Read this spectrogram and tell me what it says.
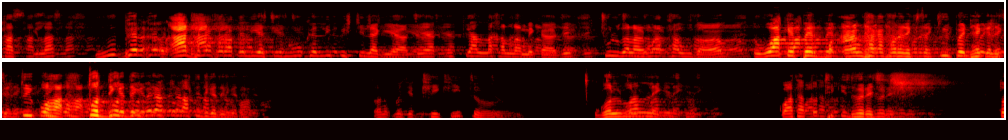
ফার্স্ট ক্লাস উফের আধা করাকে নিয়েছিস মুখে লিপস্টিক লাগিয়ে আছে একটু কি আল্লাহ খাল্লা মেখে আছে চুলগালার মাথা উদাম তো ওয়াকে পের আন ঢাকা করে রেখেছে তুই পেট ঢেকে রেখেছিস তুই কোহা তোর দিকে দেখবে না তোর লাতি দিকে দেখবে তখন বলছে ঠিকই তো গোলমাল লেগেছে কথা তো ঠিকই ধরেছিস। তো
